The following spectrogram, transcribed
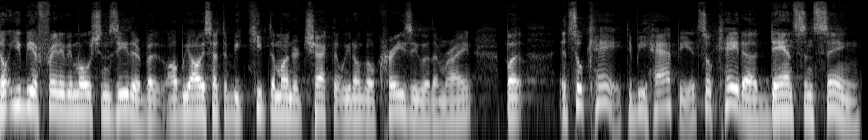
Don't you be afraid of emotions either, but we always have to be, keep them under check that we don't go crazy with them, right? But it's okay to be happy. It's okay to dance and sing.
